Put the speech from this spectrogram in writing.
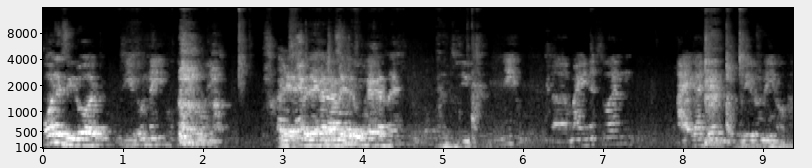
कौन है ज़ीरो और ज़ीरो नहीं होगा अरे ऐश्वर्या का नाम है तेरे को क्या करना है। माइनस वन आएगा जब ज़ीरो नहीं होगा।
